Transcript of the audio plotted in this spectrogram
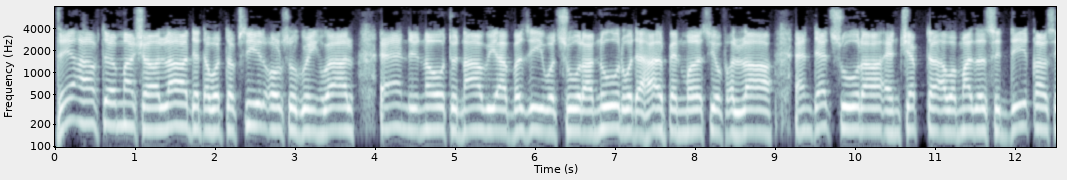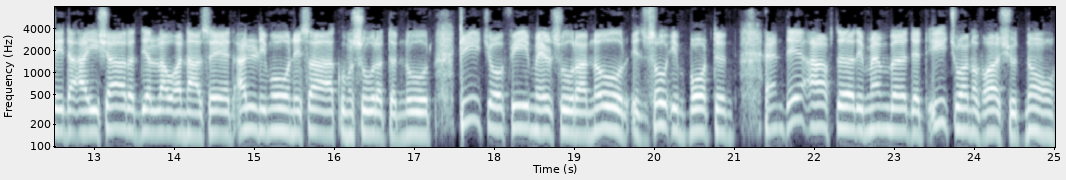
Thereafter, mashallah, that our tafsir also going well, and you know, to now we are busy with Surah Nur with the help and mercy of Allah, and that surah and chapter our mother Siddiqa Sayyidah Aisha radiallahu anha said, Allimu nisaakum Surah Nur, teach your female Surah Nur, it's so important, and thereafter remember that each one of us should know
